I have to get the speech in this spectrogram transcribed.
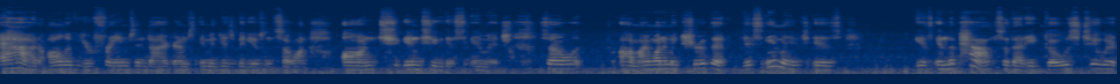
add all of your frames and diagrams, images, videos, and so on, on to, into this image. So um, I want to make sure that this image is is in the path so that it goes to it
